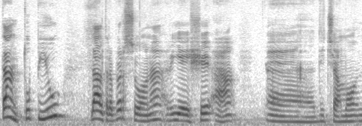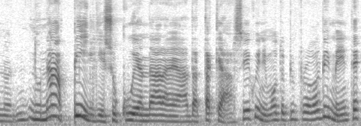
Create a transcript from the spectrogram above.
tanto più l'altra persona riesce a eh, diciamo, n- non ha appigli su cui andare ad attaccarsi e quindi molto più probabilmente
